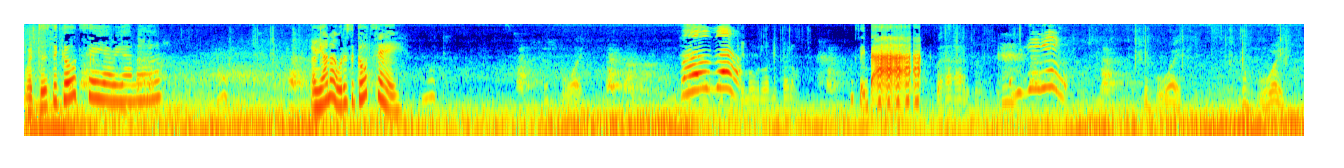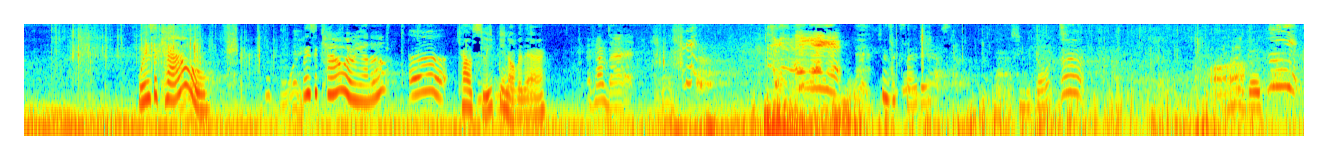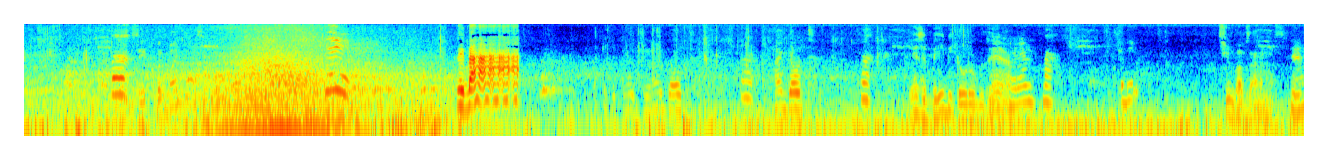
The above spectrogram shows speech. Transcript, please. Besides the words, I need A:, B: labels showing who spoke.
A: What does the goat say, Ariana? Ariana, what does the goat say? Say bah.
B: Good boy. Good boy.
A: Where's the cow?
B: Good boy.
A: Where's the cow, Ariana? Cow's sleeping over there.
C: I found that.
B: Boy.
A: She's excited.
B: You see the goat? Hi, goat. See, put him on
A: Say bah.
B: Say hi, goat. Hi, goat. There's a baby goat over there. She loves animals.
A: Yeah.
